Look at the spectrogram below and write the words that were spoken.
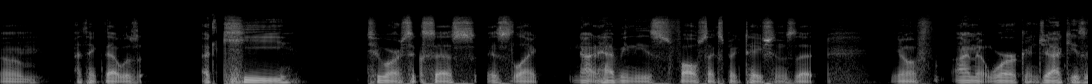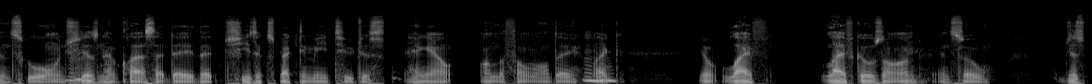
Um, I think that was a key to our success. Is like not having these false expectations that, you know, if I'm at work and Jackie's in school and mm-hmm. she doesn't have class that day, that she's expecting me to just hang out on the phone all day. Mm-hmm. Like, you know, life life goes on, and so just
